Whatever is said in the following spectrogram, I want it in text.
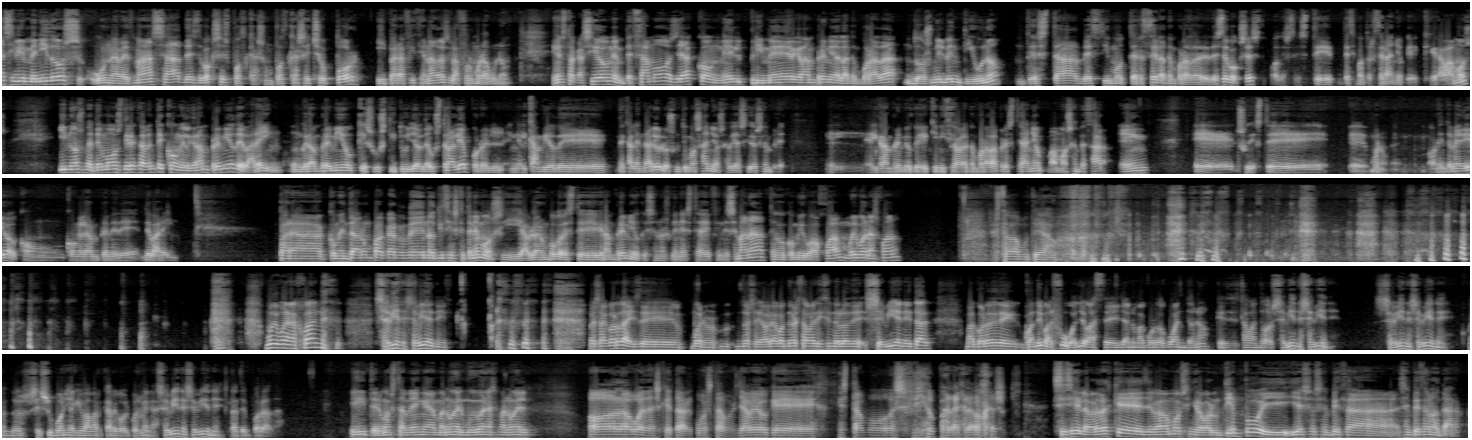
buenas y bienvenidos una vez más a Desde Boxes Podcast, un podcast hecho por y para aficionados de la Fórmula 1. En esta ocasión empezamos ya con el primer Gran Premio de la temporada 2021 de esta decimotercera temporada de Desde Boxes, o desde este decimotercer año que, que grabamos, y nos metemos directamente con el Gran Premio de Bahrein, un Gran Premio que sustituye al de Australia por el, en el cambio de, de calendario. En los últimos años había sido siempre el, el Gran Premio que, que, iniciaba la temporada, pero este año vamos a empezar en eh, el sudeste, eh, bueno, en Oriente Medio, con, con, el Gran Premio de, de Bahrein. Para comentar un par de noticias que tenemos y hablar un poco de este Gran Premio que se nos viene este fin de semana, tengo conmigo a Juan. Muy buenas, Juan. Estaba muteado. Muy buenas, Juan. Se viene, se viene. ¿Os acordáis de, bueno, no sé, ahora cuando estabas diciendo lo de se viene y tal, me acordé de cuando iba al fútbol, yo hace ya no me acuerdo cuánto, ¿no? Que estaban todos, se viene, se viene, se viene, se viene, cuando se suponía que iba a marcar gol. Pues venga, se viene, se viene la temporada. Y tenemos también a Manuel. Muy buenas, Manuel. Hola, buenas, ¿qué tal? ¿Cómo estamos? Ya veo que estamos bien para grabar. Sí, sí, la verdad es que llevábamos sin grabar un tiempo y, eso se empieza, se empieza a notar.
